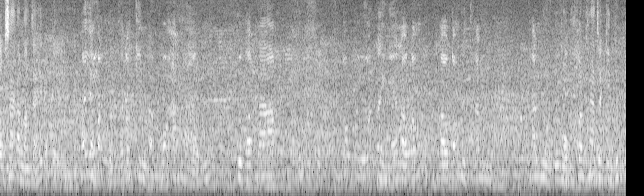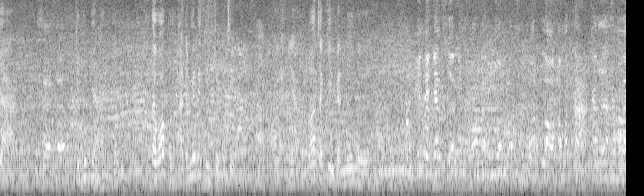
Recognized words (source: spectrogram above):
ต้องสร้างกำลังใจให้กับตัวเองครับ ไม่อย่างบางคนเขาต้องกินแบบพวกอาหารสุขภาพซุปเปอร์ฟู้ดอะไรอย่างเงี้ยเราต้องเราต้องถึงขั้นขั้นหนวดด้วยผมค่อนข้างจะกินทุกอย่าง กินทุกอย่างครับ แต่ว่าผมอาจจะไม่ได้กินจุกจิกอะไรเงี้ยผมก็จะกินเป็นมื้อๆครับ พี่ติ๊กยังเขินอยู่ไหมว่าแบบคนเราคือว่าหล่ออมตะการเวลาทำอะไร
